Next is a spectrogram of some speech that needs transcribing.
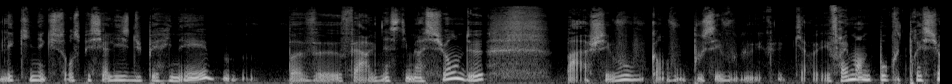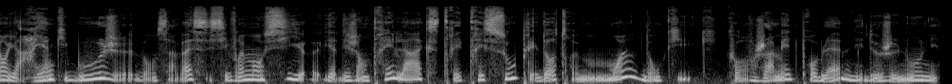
les kinés qui sont spécialistes du périnée peuvent faire une estimation de bah, chez vous, quand vous poussez, vous, il y a vraiment beaucoup de pression, il n'y a rien qui bouge, bon, ça va, c'est vraiment aussi, euh, il y a des gens très laxes, très, très souples et d'autres moins, donc qui n'auront jamais de problème, ni de genoux, ni,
